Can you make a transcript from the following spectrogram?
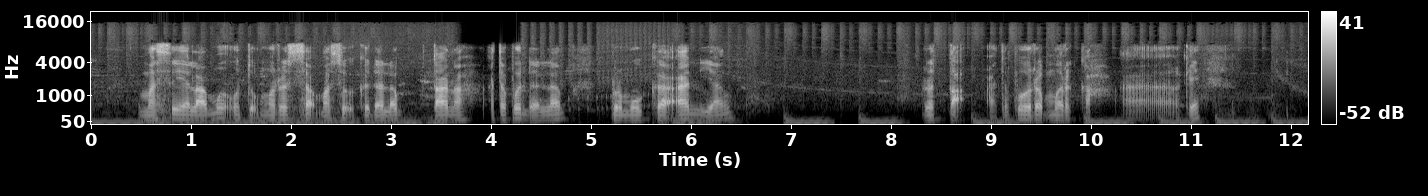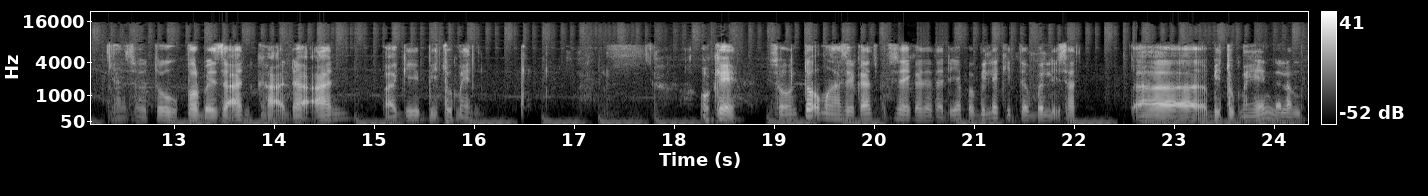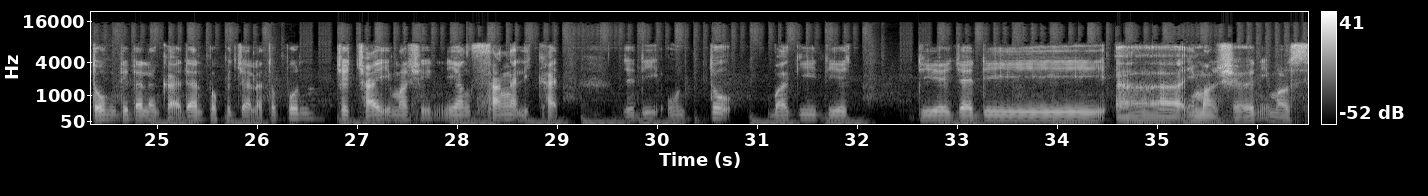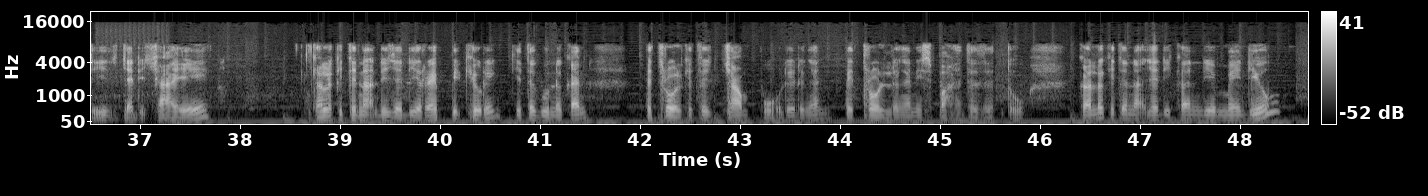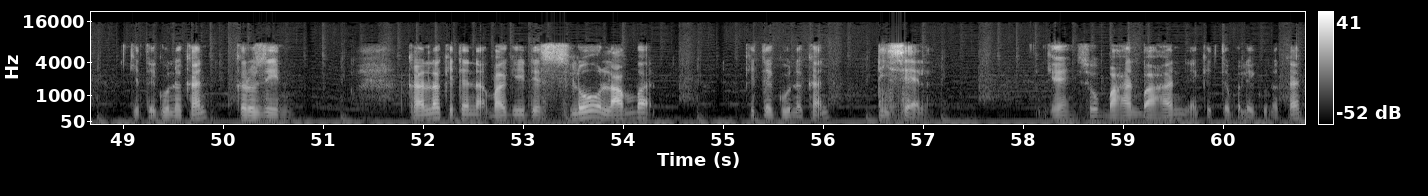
masa yang lama untuk meresap masuk ke dalam tanah ataupun dalam permukaan yang retak ataupun merekah. Ha, okay. Yang satu perbezaan keadaan bagi bitumen. Okey. So untuk menghasilkan seperti saya kata tadi apabila kita beli satu uh, bitumen dalam tong dia dalam keadaan pepejal ataupun cecair emulsion yang sangat likat. Jadi untuk bagi dia dia jadi uh, emulsion, emulsi jadi cair. Kalau kita nak dia jadi rapid curing, kita gunakan petrol. Kita campur dia dengan petrol dengan nisbah yang tertentu. Kalau kita nak jadikan dia medium, kita gunakan kerosene. Kalau kita nak bagi dia slow, lambat, kita gunakan diesel. Okay, so bahan-bahan yang kita boleh gunakan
